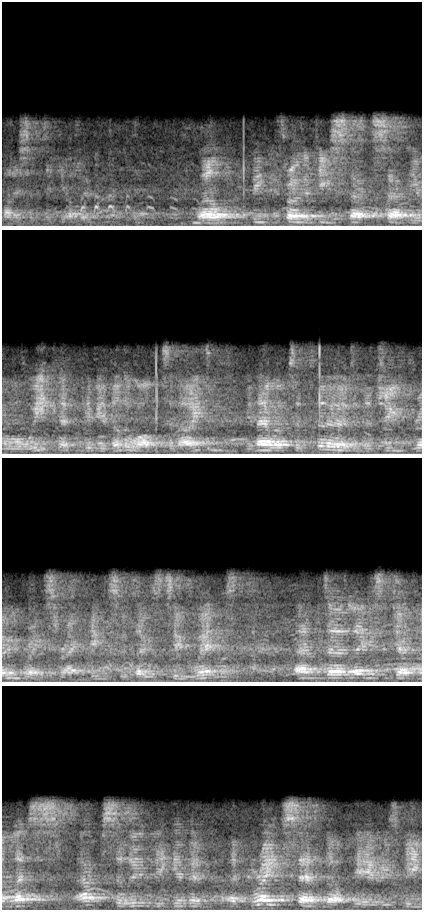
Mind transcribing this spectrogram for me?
managed to sneak it off him. Well, been throwing a few stats at you all week. I can give you another one tonight. You're now up to third in the Jude Road Race rankings with those two wins. And uh, ladies and gentlemen, let's absolutely give him a great send-off here. He's been,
